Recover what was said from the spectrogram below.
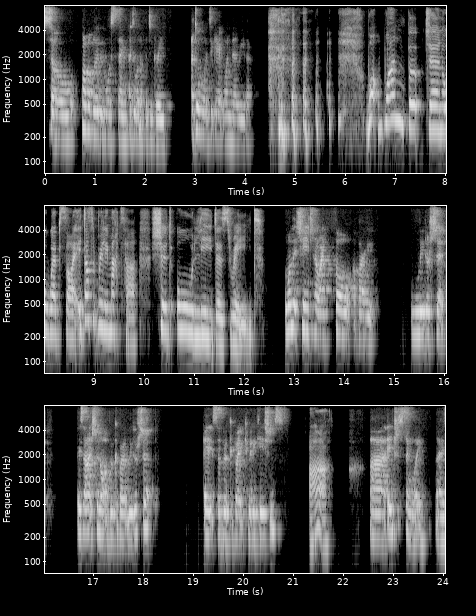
So probably the most thing, I don't have a degree. I don't want to get one now either. what one book, journal, website, it doesn't really matter, should all leaders read? The one that changed how I thought about leadership is actually not a book about leadership. It's a book about communications. Ah. Uh, interestingly, uh,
